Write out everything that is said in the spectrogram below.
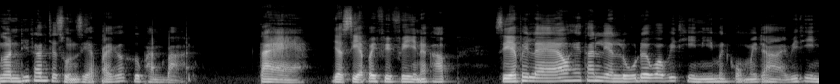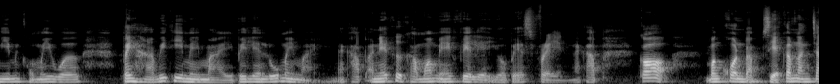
เงินที่ท่านจะสูญเสียไปก็คือพันบาท แต่อย่าเสียไปฟรีๆนะครับ เสียไปแล้วให้ท่านเรียนรู้ด้วยว่าวิธีนี้มันคงไม่ได้ วิธีนี้มันคงไม่ workไปหาวิธีใหม่ๆ ไปเรียนรู้ใหม่ๆนะครับอันนี้คือคำว่า make failure your best friend นะครับก็บางคนแบบเสียกำลังใจ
